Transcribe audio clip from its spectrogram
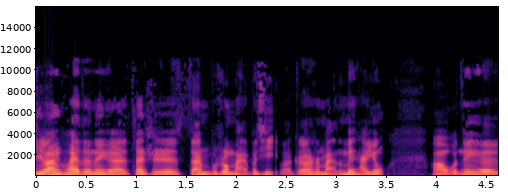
几万块的那个，暂时咱不说买不起吧，主要是买的没啥用。啊，我那个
